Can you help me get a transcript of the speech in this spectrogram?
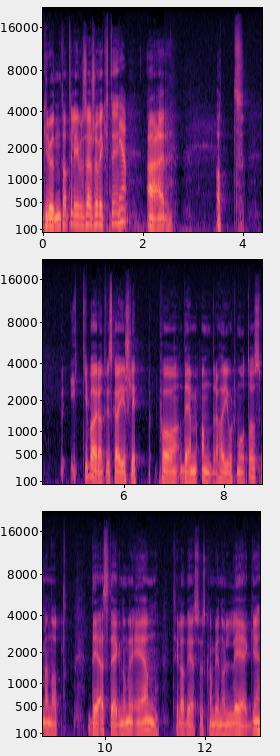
Grunnen til at tilgivelse er så viktig, Ja. er at ikke bare at vi skal gi slipp på det andre har gjort mot oss, men at det er steg nummer én til at Jesus kan begynne å lege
